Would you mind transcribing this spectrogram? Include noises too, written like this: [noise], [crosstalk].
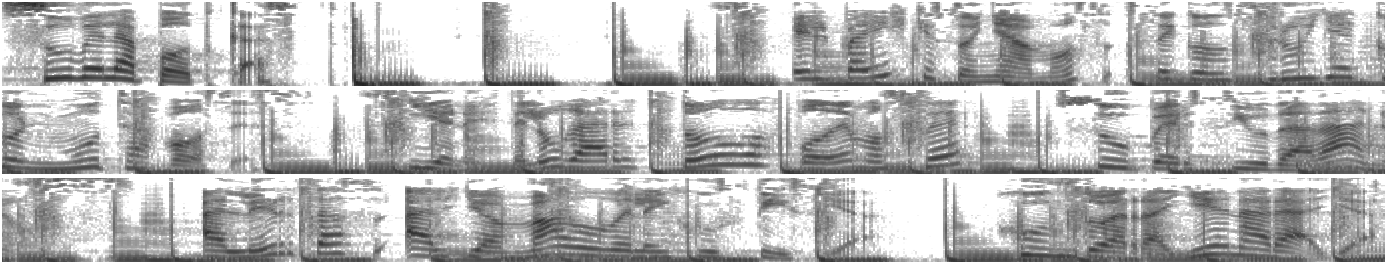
Sube la podcast. El país que soñamos se construye con muchas voces. Y en este lugar todos podemos ser super ciudadanos. Alertas al llamado de la injusticia. Junto a Rayen Araya.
